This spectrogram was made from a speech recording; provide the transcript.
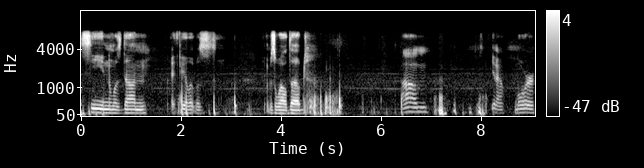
scene was done. I feel it was it was well dubbed. Um, you know, more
